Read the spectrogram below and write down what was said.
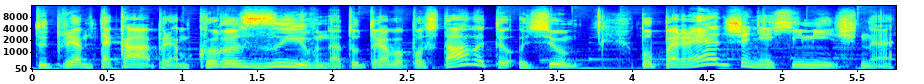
Тут прям така, прям корозивна. Тут треба поставити оцю попередження хімічне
